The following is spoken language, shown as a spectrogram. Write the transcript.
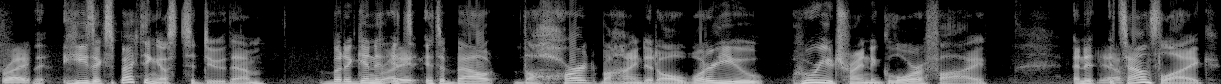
right. he's expecting us to do them but again, right. it's it's about the heart behind it all. What are you? Who are you trying to glorify? And it, yeah. it sounds like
